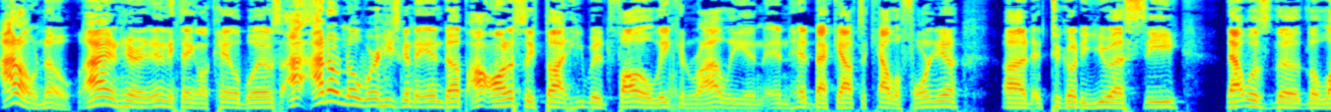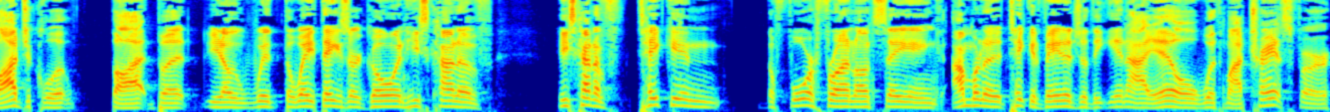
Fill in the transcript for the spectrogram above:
I don't know. I ain't hearing anything on Caleb Williams. I, I don't know where he's going to end up. I honestly thought he would follow Lincoln Riley and, and head back out to California uh, to go to USC. That was the the logical thought, but you know, with the way things are going, he's kind of he's kind of taken the forefront on saying I'm going to take advantage of the NIL with my transfer,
